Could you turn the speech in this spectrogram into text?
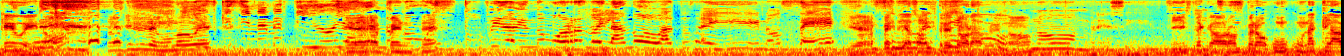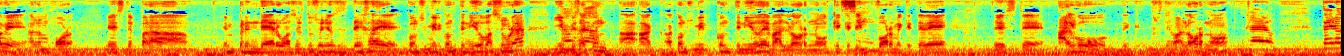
qué, güey, ¿no? Son 15 segundos, Y güey. es que sí me he metido ya Y de repente- como estúpida, viendo morras bailando o vatos ahí, no sé. Y de repente ya son tres horas, güey. ¿no? No, hombre, sí. Entonces, cabrón, pero un- una clave a lo mejor este, para emprender o hacer tus sueños es deja de consumir contenido basura y empieza a, Ajá. con- a- a- a consumir contenido de valor, ¿no? Que, que te informe, que te dé este, algo de, pues, de valor, ¿no? Claro, pero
